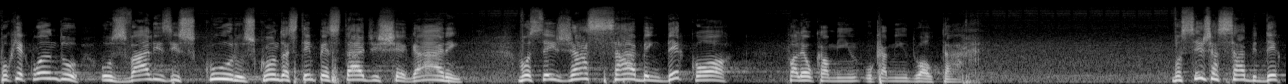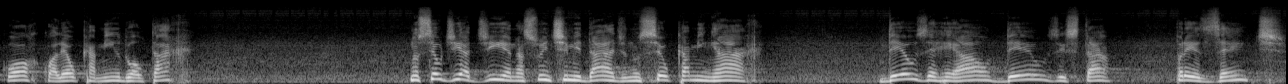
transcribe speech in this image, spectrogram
Porque quando os vales escuros, quando as tempestades chegarem, vocês já sabem decor qual é o caminho, o caminho do altar. Você já sabe decor qual é o caminho do altar? No seu dia a dia, na sua intimidade, no seu caminhar, Deus é real, Deus está presente.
